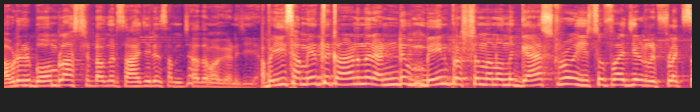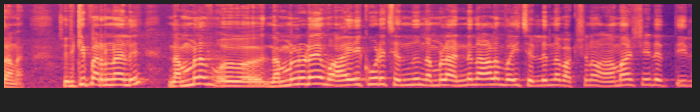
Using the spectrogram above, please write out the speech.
അവിടെ ഒരു ബോംബ് ബ്ലാസ്റ്റ് ഉണ്ടാകുന്ന ഒരു സാഹചര്യം സംജാതമാവുകയാണ് ചെയ്യുക. അപ്പോൾ ഈ സമയത്ത് കാണുന്ന രണ്ട് മെയിൻ പ്രശ്നം എന്ന് പറഞ്ഞാൽ ഒന്ന് ഗ്യാസ്ട്രോ ഈസോഫാജിയൽ റിഫ്ലക്സ് ആണ്. ചുരുക്കി പറഞ്ഞാൽ നമ്മൾ നമ്മളുടെ വായിൽ കൂടെ ചെന്ന് നമ്മൾ അന്നനാളം വഴി ചെല്ലുന്ന ഭക്ഷണം ആമാശയിലെത്തിയിൽ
